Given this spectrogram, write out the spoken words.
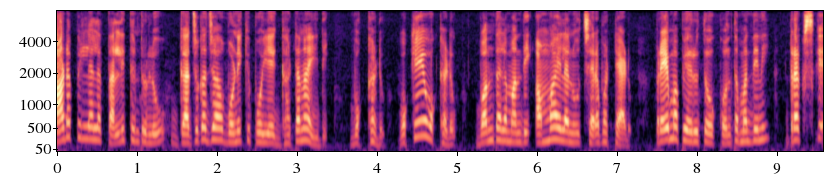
ఆడపిల్లల తల్లిదండ్రులు గజగజ వణికిపోయే ఘటన ఇది. ఒక్కడు, ఒకే ఒక్కడు వందల మంది అమ్మాయిలను చెరబట్టాడు. ప్రేమ పేరుతో కొంతమందిని, డ్రగ్స్కి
